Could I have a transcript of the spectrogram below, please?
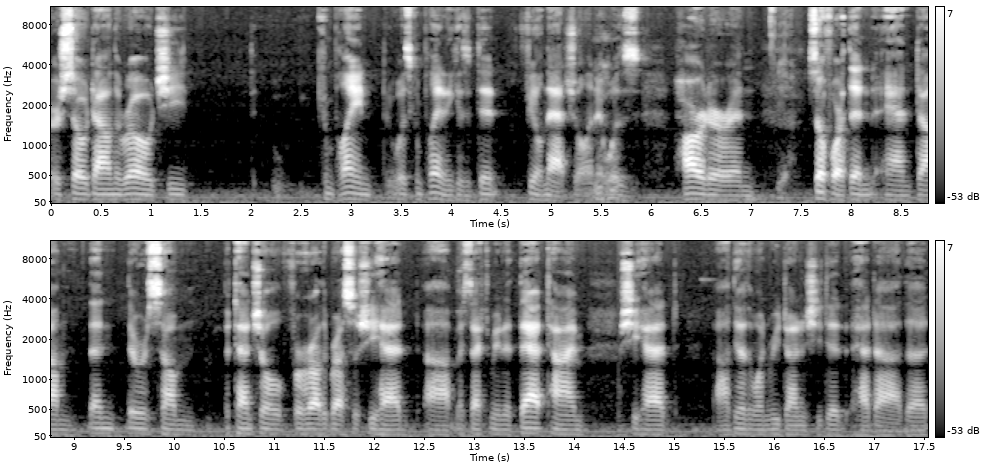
or so down the road, she complained, was complaining because it didn't feel natural and mm-hmm. it was harder and yeah. so forth. And, and um, then there was some potential for her other breast. So she had uh, mastectomy. And at that time, she had uh, the other one redone and she did had uh, the,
